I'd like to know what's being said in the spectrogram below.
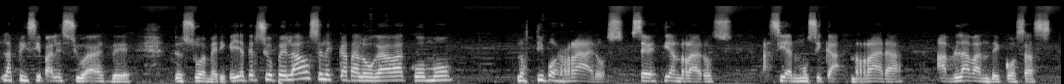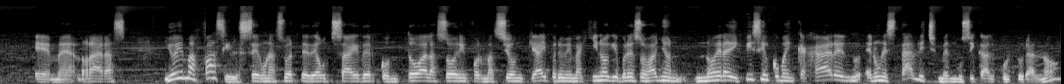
las principales ciudades de, de Sudamérica. Y a Terciopelado se les catalogaba como los tipos raros, se vestían raros, hacían música rara, hablaban de cosas em, raras. Y hoy es más fácil ser una suerte de outsider con toda la sobreinformación que hay, pero me imagino que por esos años no era difícil como encajar en, en un establishment musical cultural, ¿no?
